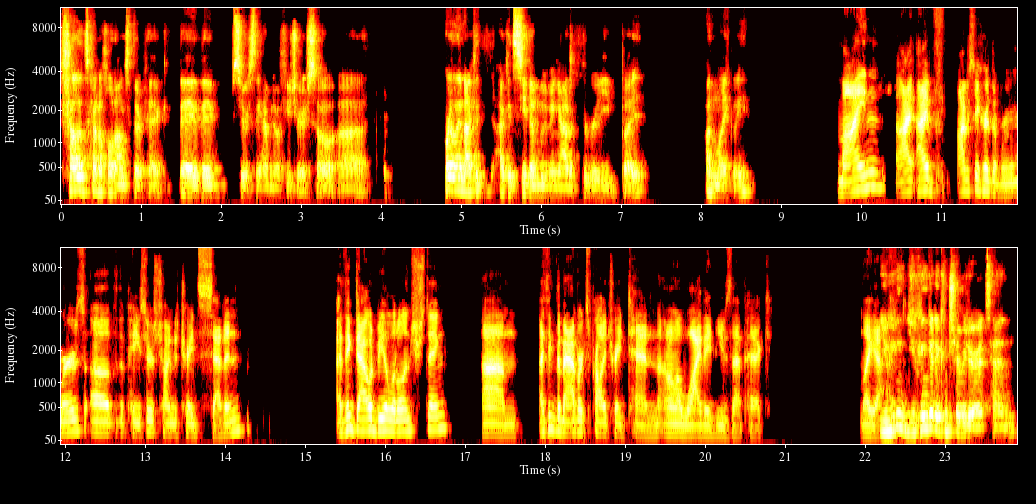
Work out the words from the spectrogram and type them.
Charlotte's got to hold on to their pick. They they seriously have no future. So uh, Portland, I could I could see them moving out of three, but unlikely. Mine, I, I've obviously heard the rumors of the Pacers trying to trade seven. I think that would be a little interesting. Um, I think the Mavericks probably trade ten. I don't know why they'd use that pick. Like you can you can get a contributor at ten.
